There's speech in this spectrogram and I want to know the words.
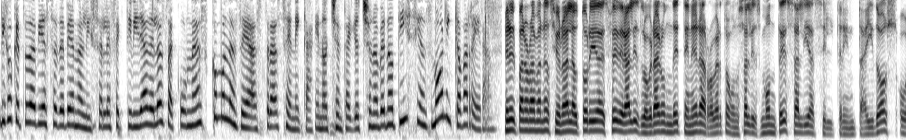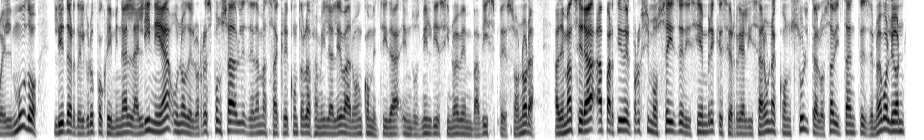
dijo que todavía se debe analizar la efectividad de las vacunas como las de AstraZeneca. En 889 Noticias, Mónica Barrera. En el panorama nacional, autoridades federales lograron detener a Roberto González Montes, alias el 32 o El Mudo, líder del grupo criminal La Línea, uno de los responsables de la masacre contra la familia Levarón cometida en 2019 en Bavispe, Sonora. Además, será a partir del próximo 6 de diciembre que se realizará una consulta a los habitantes de Nuevo León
